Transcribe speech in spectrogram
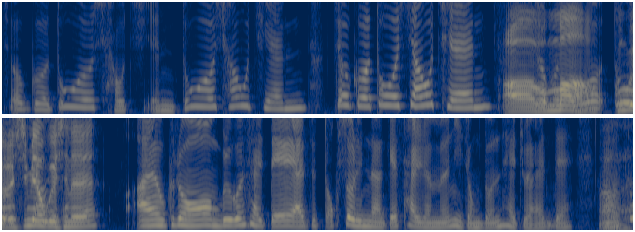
저거 두어 샤오첸 두어 샤오첸 저거 두어 샤오첸 아 엄마 공부 열심히 하고 계시네 아유 그럼 물건 살 때 아주 똑소리 나게 살려면 이 정도는 해줘야 돼. 어, 아. 또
